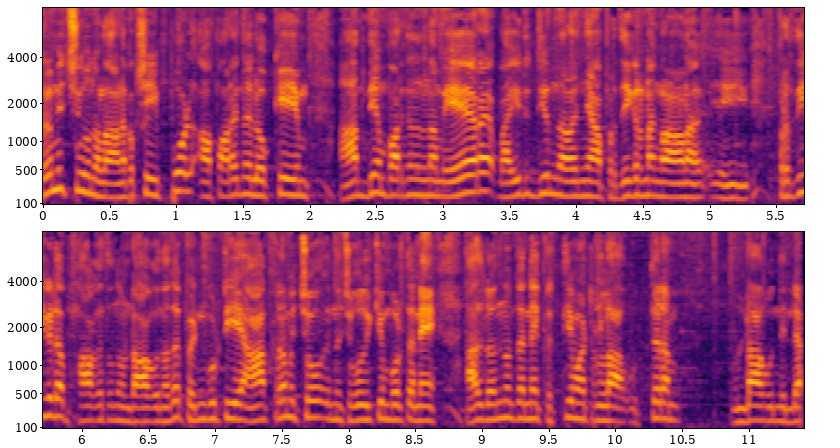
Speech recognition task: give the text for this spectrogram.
ശ്രമിച്ചു എന്നുള്ളതാണ്. പക്ഷേ ഇപ്പോൾ ആ പറയുന്നതിലൊക്കെയും ആദ്യം പറഞ്ഞതിൽ നിന്നും ഏറെ വൈരുദ്ധ്യം നിറഞ്ഞ പ്രതികരണങ്ങളാണ് ഈ പ്രതിയുടെ ഭാഗത്തു നിന്നുണ്ടാകുന്നത്. പെൺകുട്ടിയെ ആക്രമിച്ചോ എന്ന് ചോദിക്കുമ്പോൾ തന്നെ അതിലൊന്നും തന്നെ കൃത്യമായിട്ടുള്ള ഉത്തരം ഉണ്ടാകുന്നില്ല.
